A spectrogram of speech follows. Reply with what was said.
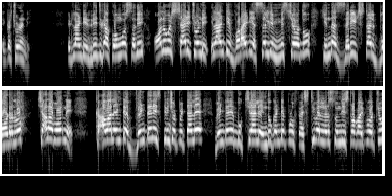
ఇక్కడ చూడండి. ఇట్లాంటి రిచ్గా కొంగు వస్తుంది. ఆల్ ఓవర్ శాడీ చూడండి. ఇలాంటి వెరైటీ అస్సలకి మిస్ చేయవద్దు. కింద జరీ స్టైల్ బార్డర్లో చాలా బాగున్నాయి. కావాలంటే వెంటనే స్క్రీన్ షాట్ పెట్టాలి వెంటనే బుక్ చేయాలి. ఎందుకంటే ఇప్పుడు ఫెస్టివల్ నడుస్తుంది స్టాక్ అయిపోవచ్చు.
